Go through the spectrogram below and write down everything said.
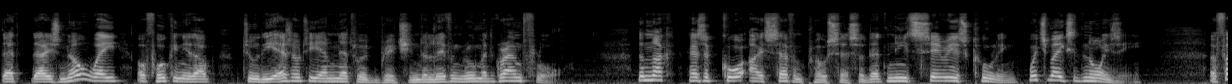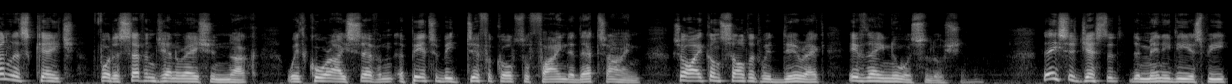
that there is no way of hooking it up to the SOTM network bridge in the living room at ground floor. The NUC has a Core i7 processor that needs serious cooling, which makes it noisy. A fanless cage for the 7th generation NUC with Core i7 appeared to be difficult to find at that time, so I consulted with Dirac if they knew a solution. They suggested the Mini DSP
